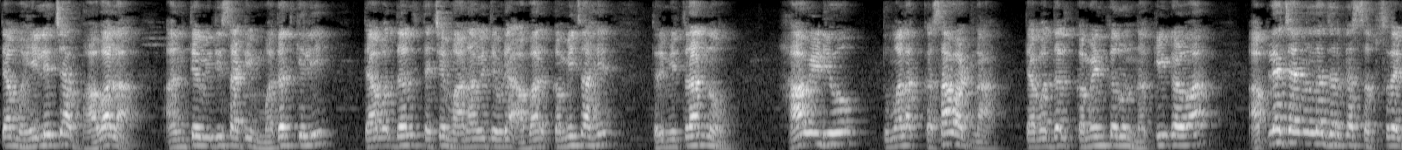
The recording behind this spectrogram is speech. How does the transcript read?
त्या महिलेच्या भावाला अंत्यविधीसाठी मदत केली. त्याबद्दल त्याचे मानावे तेवढे आभार कमीच आहेत. तरी मित्रांनो हा व्हिडिओ तुम्हाला कसा वाटला त्याबद्दल कमेंट करून नक्की कळवा. आपल्या चॅनलला जर का सबस्क्राईब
